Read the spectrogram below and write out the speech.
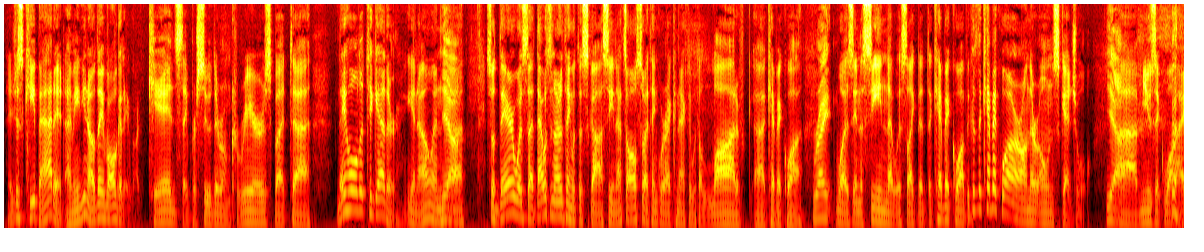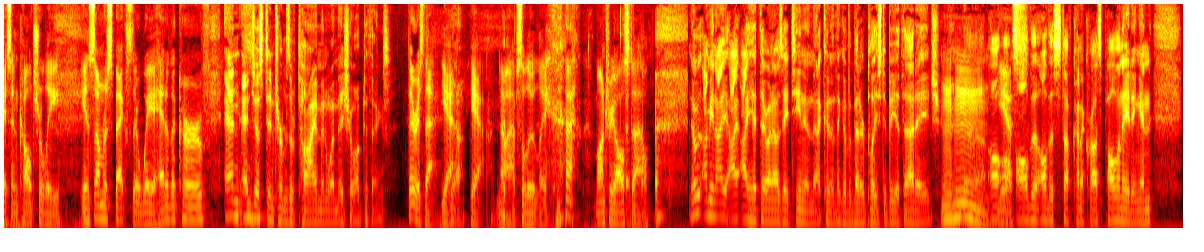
They just keep at it. I mean, you know, they've all got, they've got kids. They pursued their own careers, but uh, they hold it together. You know, and Yeah. uh, so there was that. That was another thing with the ska scene. That's also, I think, where I connected with a lot of uh, Quebecois. Right. Was in a scene that was like the, the Quebecois because the Quebecois are on their own schedule. Yeah. Uh, music wise and culturally, in some respects, they're way ahead of the curve. And and just in terms of time and when they show up to things. There is that. Yeah. Yeah. No, absolutely. Montreal style. No, I mean, I, I I hit there when I was 18, and I couldn't think of a better place to be at that age. And, uh, all, yes. all, all the all this stuff kind of cross pollinating, and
